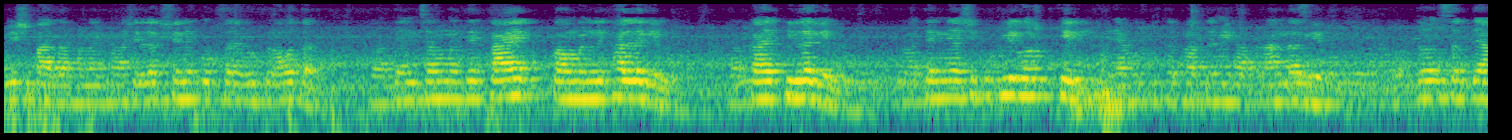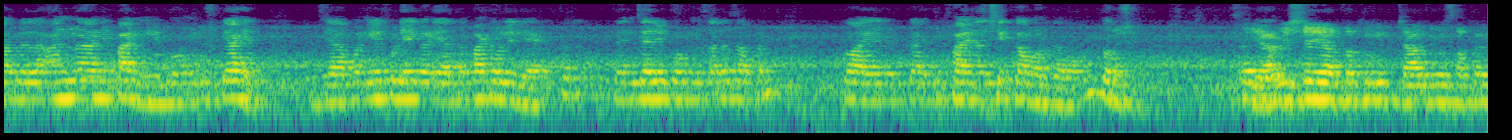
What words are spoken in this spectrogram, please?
विषबाधा म्हणा किंवा असे लक्षणे खूप साऱ्या ग्रुपला होतात त्यांच्यामध्ये काय कॉमनली खाल्लं गेलं काय पिलं गेलं त्यांनी अशी कुठली गोष्ट केली या गोष्टीचा प्राथमिक आपण अंदाज घेतो. तर सध्या आपल्याला अन्न आणि पाणी हे दोन गोष्टी आहेत जे आपण एफडीएकडे आता पाठवलेले आहेत. तर त्यांच्या रिपोर्टनुसारच आपण काय काय ते फायनल शिक्कामोर्तब आपण करू शकतो. याविषयी आता तुम्ही चार दिवस आता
